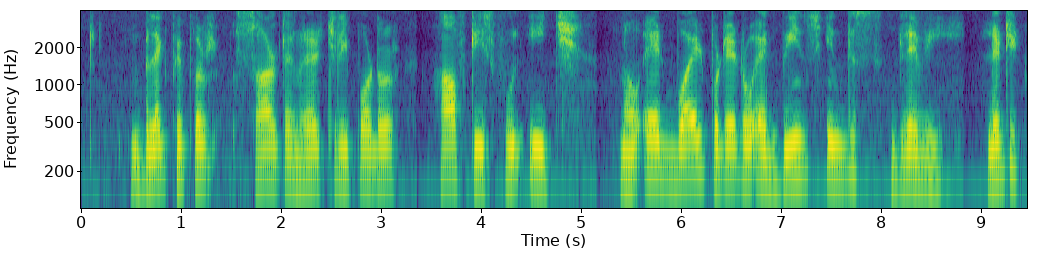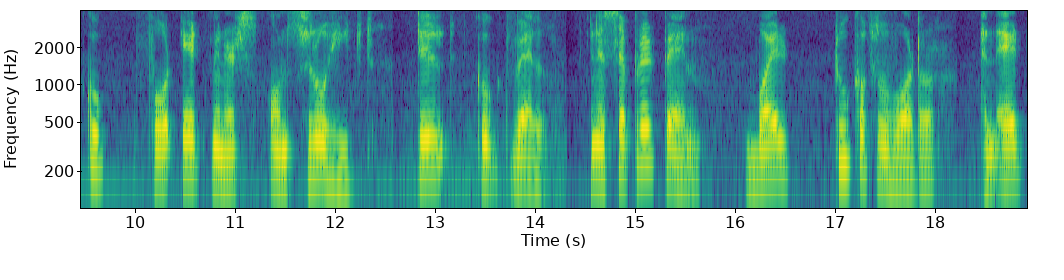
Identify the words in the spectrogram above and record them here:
black pepper, salt and red chili powder half teaspoon each. Now add boiled potato and beans in this gravy. Let it cook for 8 minutes on slow heat till cooked well. In a separate pan, boil 2 cups of water and add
